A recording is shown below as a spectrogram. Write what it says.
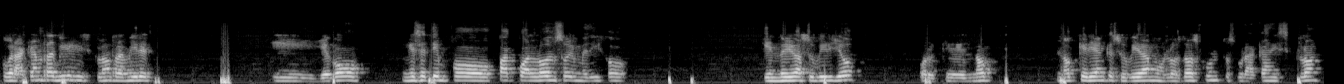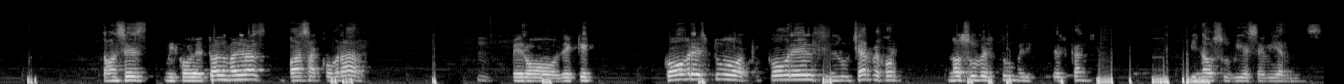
Huracán Ramírez y Ramírez. Y llegó en ese tiempo Paco Alonso y me dijo que no iba a subir yo porque no, no querían que subiéramos los dos juntos, Huracán y Ciclón. Entonces me dijo, de todas maneras vas a cobrar, pero de que cobres tú a que cobre él sin luchar, mejor no subes tú, me dijo, descansa. Y no subí ese viernes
